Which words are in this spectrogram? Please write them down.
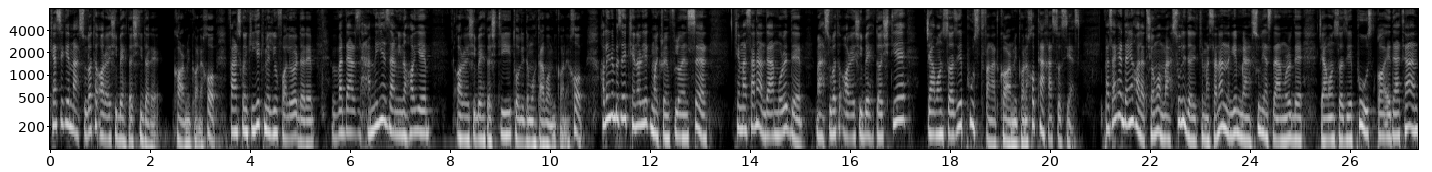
کسی که محصولات آرایشی بهداشتی داره کار می‌کنه. خب فرض کنید که یک میلیون follower داره و در همه زمینه های آرایشی بهداشتی تولید محتوا می‌کنه. خب حالا اینو بذارید کنار یک micro influencer که مثلا در مورد محصولات آرایشی بهداشتی جوانسازی پوست فقط کار می‌کنه. خب تخصصی است. پس اگر در این حالت شما محصولی دارید که مثلا یک محصولی است در مورد جوانسازی پوست قاعدتا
